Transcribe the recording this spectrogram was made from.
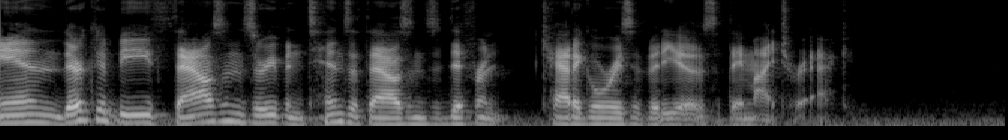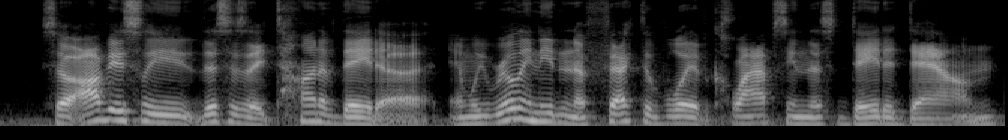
And there could be thousands or even tens of thousands of different categories of videos that they might track. So obviously this is a ton of data and we really need an effective way of collapsing this data down,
